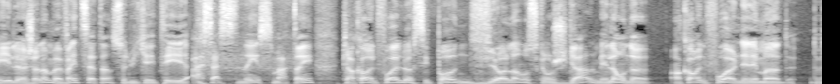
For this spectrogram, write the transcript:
et le jeune homme a 27 ans, celui qui a été assassiné ce matin. Puis encore une fois, là, c'est pas une violence conjugale, mais là, on a encore une fois un élément de, de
